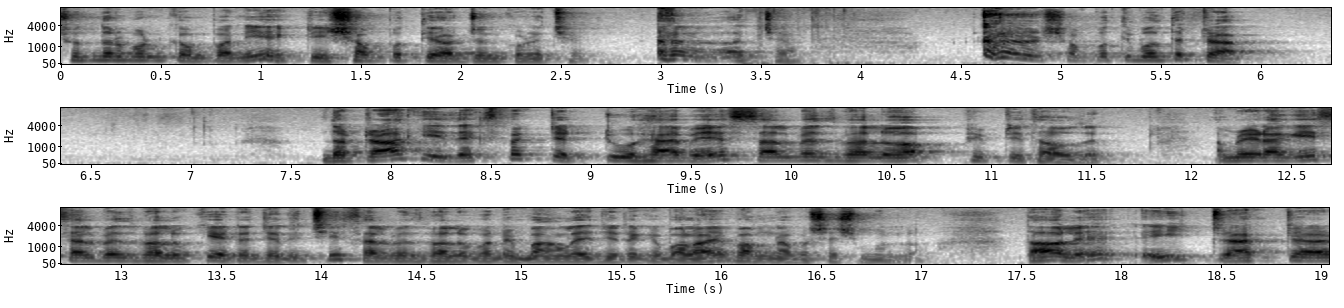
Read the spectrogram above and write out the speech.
সুন্দরবন কোম্পানি একটি সম্পত্তি অর্জন করেছে। আচ্ছা সম্পত্তি বলতে truck the truck is expected to have a salvage value of fifty thousand আমরা এর আগেই সালভেজ ভ্যালু কি এটা জেনেছি। সালভেজ ভ্যালু মানে বাংলায় যেটাকে বলা হয় বাংলাবশেষ মূল্য। তাহলে এই ট্রাকটার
